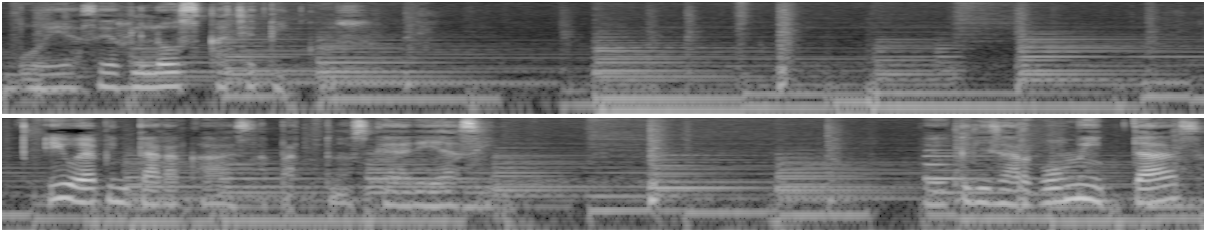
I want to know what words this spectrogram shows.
voy a hacer los cacheticos. y voy a pintar acá esta parte, nos quedaría así. Voy a utilizar gomitas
